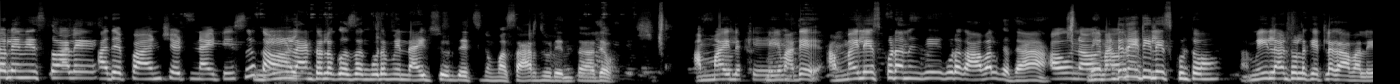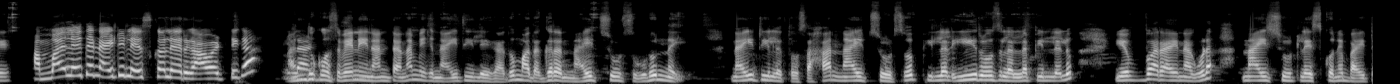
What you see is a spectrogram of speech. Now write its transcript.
వాళ్ళు ఏం వేసుకోవాలి? అదే ప్యాంట్ షర్ట్ నైటీస్ లాంటి వాళ్ళ కోసం కూడా మేము నైట్ షూట్ తెచ్చినాం మా సార్ చూడు ఎంత అదే. అమ్మాయిలు మేము అదే అమ్మాయిలు వేసుకోవడానికి కూడా కావాలి కదా. అవునా. మేమంటే నైటీలు వేసుకుంటాం. మీ లాంటి వాళ్ళకి ఎట్లా కావాలి? అమ్మాయిలు అయితే నైటీలు వేసుకోలేరు కాబట్టిగా ఇలా- అందుకోసమే నేను అంటానా మీకు నైటీలే కాదు మా దగ్గర నైట్ షూట్స్ కూడా ఉన్నాయి. నైటీలతో సహా నైట్ షూట్స్. పిల్లలు ఈ రోజులల్లో పిల్లలు ఎవరైనా కూడా నైట్ షూట్లు వేసుకొని బయట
